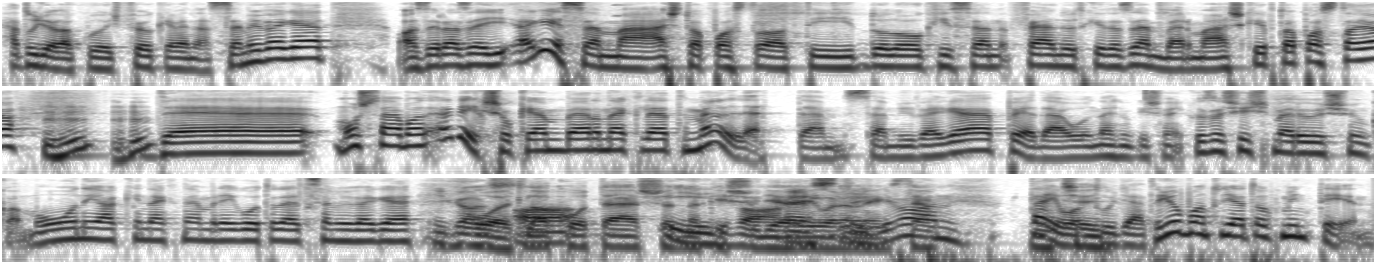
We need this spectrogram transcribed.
hát úgy alakul, hogy föl kell venni a szemüveget, azért az egy egészen más tapasztalati dolog, hiszen felnőttként az ember másképp tapasztalja, Uh-huh, uh-huh. de mostában elég sok embernek lett mellettem szemüvege, például nekünk is van egy közös ismerősünk, a Móni, akinek nem régóta lett szemüvege. Igaz. Volt A- lakótársadnak is, van, ugye, ezt jól így van. Te jól tudjátok, jobban tudjátok, mint én.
